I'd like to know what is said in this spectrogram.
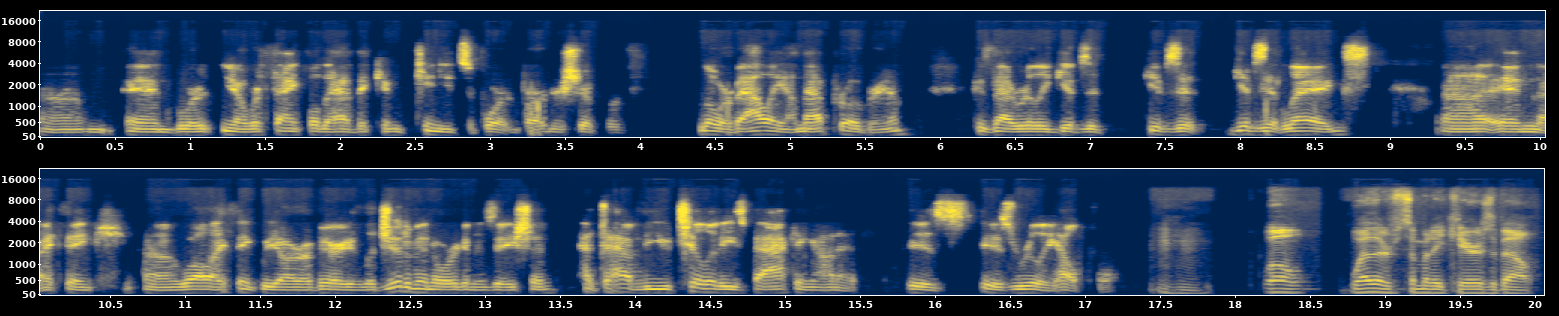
Um, and we're, you know, we're thankful to have the continued support and partnership of Lower Valley on that program because that really gives it gives it gives it legs. Uh, and I think, uh, while I think we are a very legitimate organization, to have the utilities backing on it is is really helpful. Mm-hmm. Well, whether somebody cares about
